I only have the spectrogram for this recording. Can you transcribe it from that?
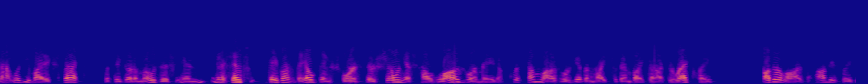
not what you might expect, but they go to Moses, and in a sense, they've unveiled things for us. They're showing us how laws were made. Of course, some laws were given right to them by God directly, other laws obviously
